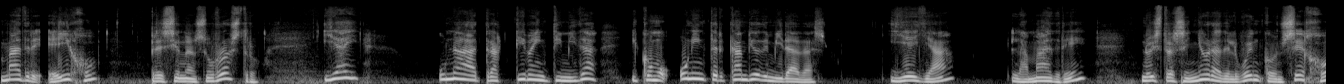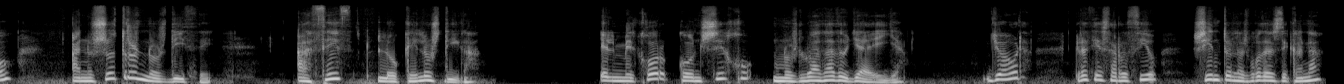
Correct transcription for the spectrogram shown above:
Madre e hijo presionan su rostro y hay una atractiva intimidad y como un intercambio de miradas. Y ella, la madre, Nuestra Señora del Buen Consejo, a nosotros nos dice, haced lo que Él os diga el mejor consejo nos lo ha dado ya ella. Yo ahora, gracias a Rocío, siento en las bodas de Caná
